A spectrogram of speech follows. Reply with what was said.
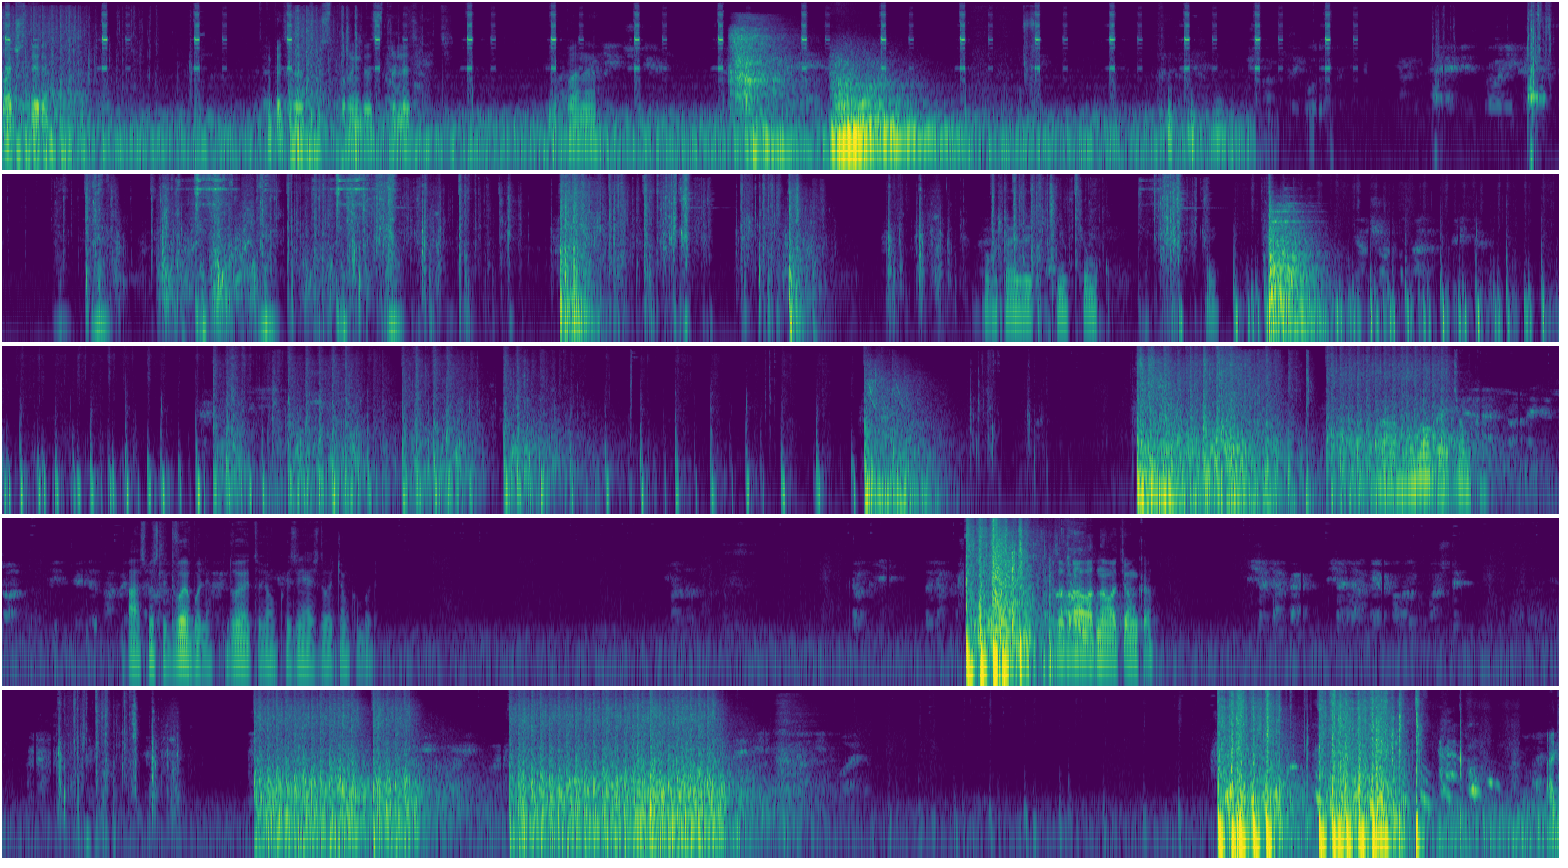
2-4. Опять в эту сторону не дает стрелять. Ебаные. Попытаюсь зайти к ним в темку. Ой. А, в смысле, двое были. Двое Тёмка, извиняюсь, двое Тёмка были. Забрал одного Тёмка.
